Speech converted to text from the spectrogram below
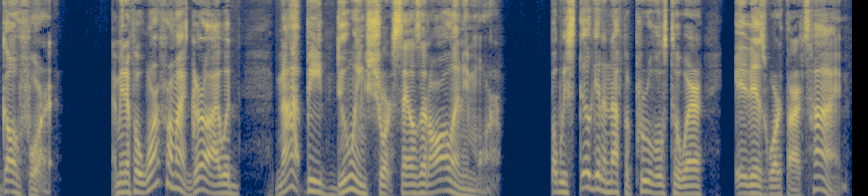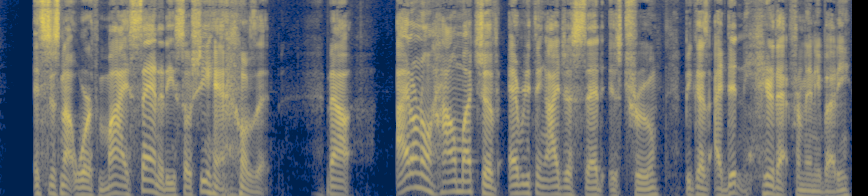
go for it. I mean, if it weren't for my girl, I would not be doing short sales at all anymore. But we still get enough approvals to where it is worth our time. It's just not worth my sanity, so she handles it. Now, I don't know how much of everything I just said is true because I didn't hear that from anybody.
